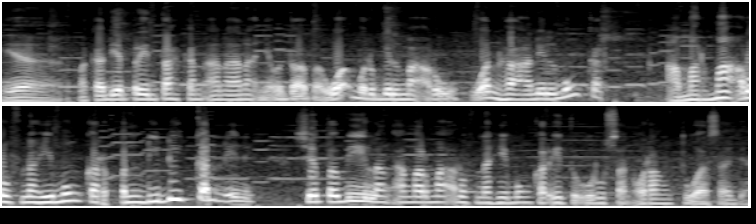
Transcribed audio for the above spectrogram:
Ya, maka dia perintahkan anak-anaknya untuk apa? Wa'mur bil ma'ruf wanha 'anil munkar. Amar ma'ruf nahi munkar, pendidikan ini. Siapa bilang amar ma'ruf nahi munkar itu urusan orang tua saja?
